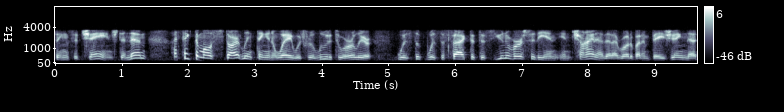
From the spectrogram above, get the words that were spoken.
things had changed. And then I think the most startling thing, in a way, which we alluded to earlier, was the was the fact that this university in, in China that I wrote about in Beijing that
